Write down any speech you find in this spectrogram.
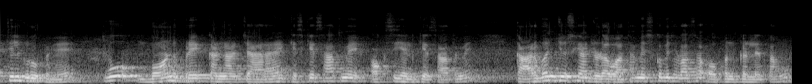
एथिल ग्रुप है वो बॉन्ड ब्रेक करना चाह रहा है किसके साथ में ऑक्सीजन के साथ में कार्बन जो इसके साथ जुड़ा हुआ था मैं इसको भी थोड़ा सा ओपन कर लेता हूँ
